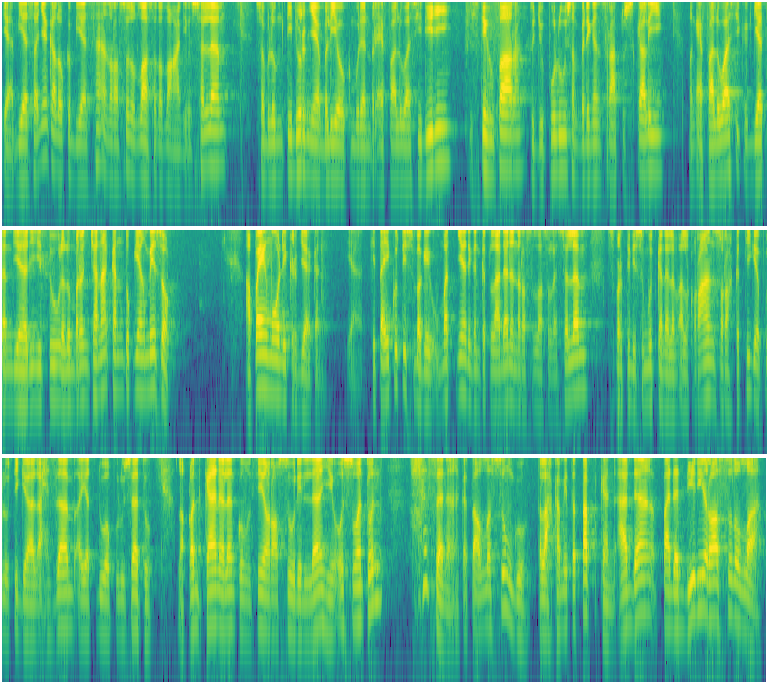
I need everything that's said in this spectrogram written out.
Ya, biasanya kalau kebiasaan Rasulullah sallallahu alaihi wasallam sebelum tidurnya beliau kemudian berevaluasi diri, istighfar 70 sampai dengan 100 kali, mengevaluasi kegiatan di hari itu lalu merencanakan untuk yang besok. Apa yang mau dikerjakan? Ya, kita ikuti sebagai umatnya dengan keteladanan Rasulullah SAW seperti disebutkan dalam Al-Quran surah ke-33 Al-Ahzab ayat 21. Laqad kana lakum fi Rasulillahi uswatun hasanah. Kata Allah sungguh telah kami tetapkan ada pada diri Rasulullah.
